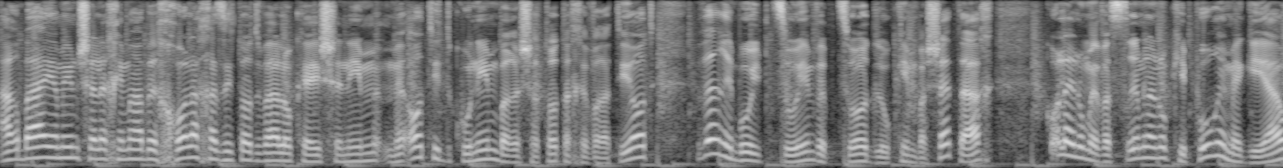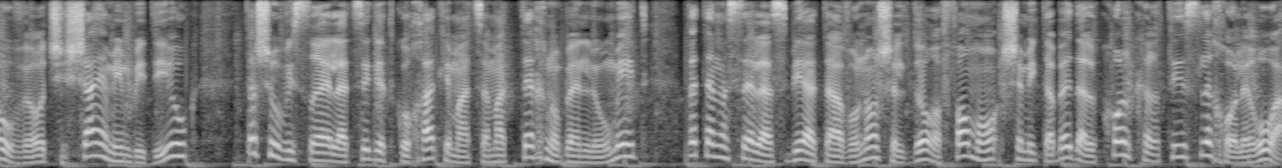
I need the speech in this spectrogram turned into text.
ארבעה ימים של לחימה בכל החזיתות והלוקיישנים, מאות עדכונים ברשתות החברתיות, וריבוי פצועים ופצועות דלוקים בשטח, כל אלו מבשרים לנו כי פורים מגיע, ובעוד שישה ימים בדיוק, תשוב ישראל להציג את כוחה כמעצמת טכנו בינלאומית, ותנסה להשביע את תאבונו של דור ה FOMO, שמתאבד על כל כרטיס לכל אירוע.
